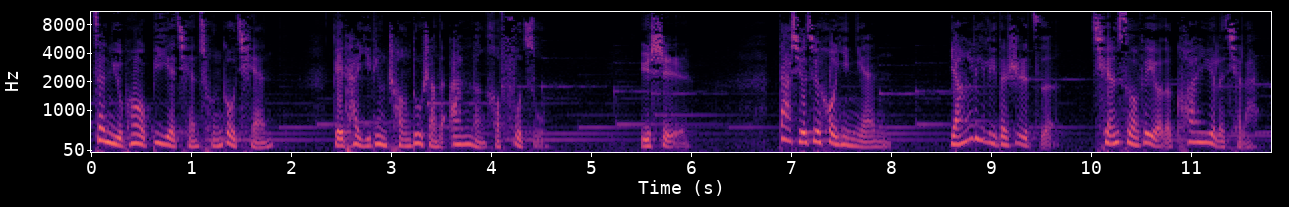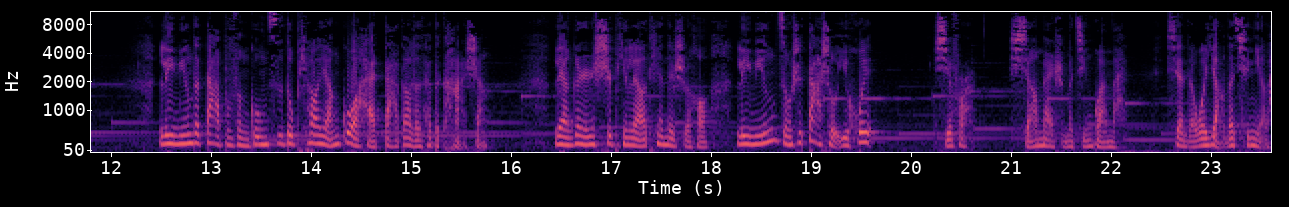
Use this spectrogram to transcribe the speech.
在女朋友毕业前存够钱，给她一定程度上的安稳和富足。于是，大学最后一年，杨丽丽的日子前所未有的宽裕了起来。李明的大部分工资都漂洋过海打到了他的卡上，两个人视频聊天的时候，李明总是大手一挥：“媳妇儿，想买什么尽管买，现在我养得起你了。”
